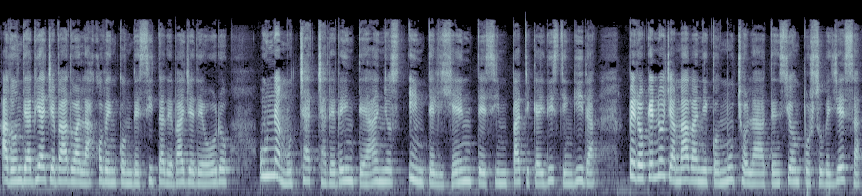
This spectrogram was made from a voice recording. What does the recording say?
a donde había llevado a la joven condesita de Valle de Oro, una muchacha de veinte años, inteligente, simpática y distinguida, pero que no llamaba ni con mucho la atención por su belleza,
